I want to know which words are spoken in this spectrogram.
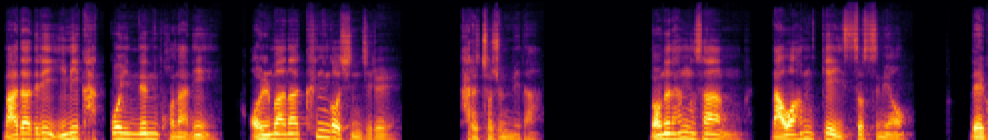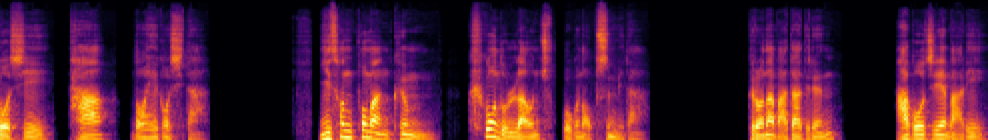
마다들이 이미 갖고 있는 권한이 얼마나 큰 것인지를 가르쳐 줍니다. 너는 항상 나와 함께 있었으며 내 것이 다 너의 것이다. 이 선포만큼 크고 놀라운 축복은 없습니다. 그러나 마다들은 아버지의 말이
